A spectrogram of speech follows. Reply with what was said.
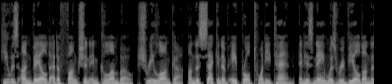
He was unveiled at a function in Colombo, Sri Lanka, on 2 April 2010, and his name was revealed on 2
